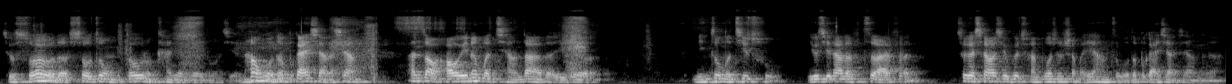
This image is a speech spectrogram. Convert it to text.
就所有的受众都能看见这个东西，那我都不敢想象，按照华为那么强大的一个民众的基础，尤其他的自来粉，这个消息会传播成什么样子，我都不敢想象的。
